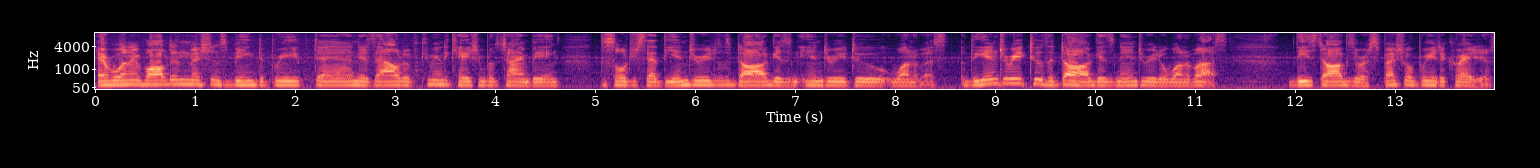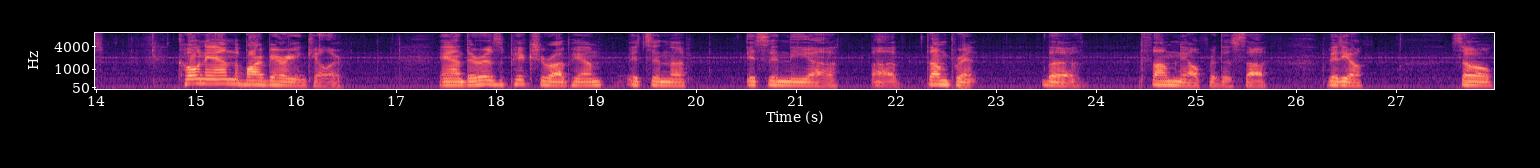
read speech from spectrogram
Everyone involved in the mission is being debriefed and is out of communication for the time being. The soldier said the injury to the dog is an injury to one of us. The injury to the dog is an injury to one of us. These dogs are a special breed of courageous. Conan the Barbarian Killer. And there is a picture of him. It's in the it's in the uh, uh, thumbprint the thumbnail for this uh, video. So,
